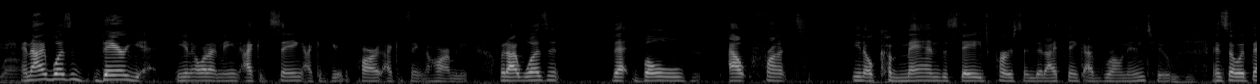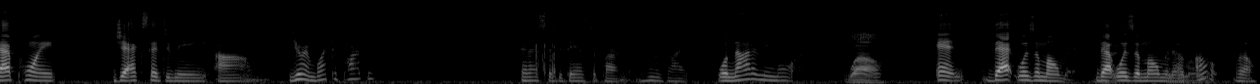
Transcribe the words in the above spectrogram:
Wow. And I wasn't there yet. You know what I mean? I could sing, I could hear the part, I could sing the harmony, but I wasn't that bold, out front, you know, command the stage person that I think I've grown into. And so at that point, Jack said to me, um, "You're in what department?" And I said, "The dance department." And he was like, "Well, not anymore." Wow. And that was a moment. That Right. was a moment Was a of, moment. oh, well.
